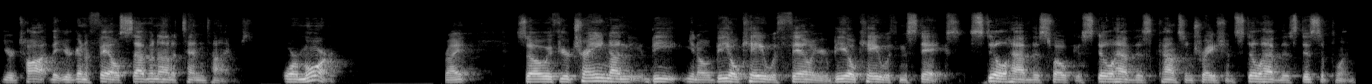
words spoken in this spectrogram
you're taught that you're going to fail seven out of 10 times or more. Right so if you're trained on be, you know, be okay with failure, be okay with mistakes, still have this focus, still have this concentration, still have this discipline,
